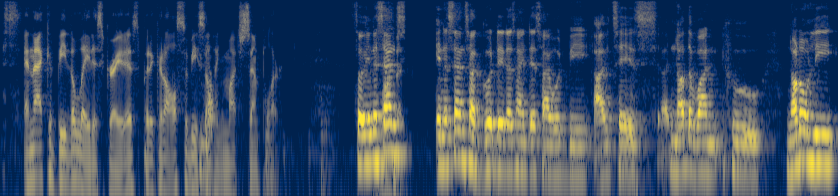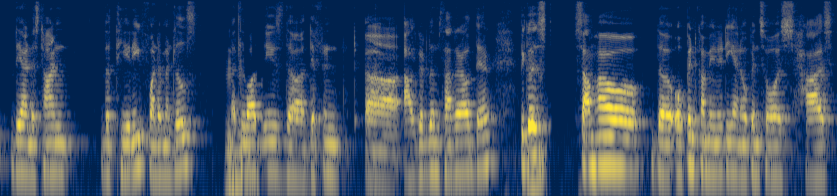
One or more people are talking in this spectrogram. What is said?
Yes. And that could be the latest, greatest, but it could also be something much simpler. So in a sense, it. In a sense, a good data scientist, I would be, I would say, is not the one who not only they understand the theory fundamentals, mm-hmm. methodologies, the different uh, algorithms that are out there, because mm-hmm. somehow the open community and open source has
